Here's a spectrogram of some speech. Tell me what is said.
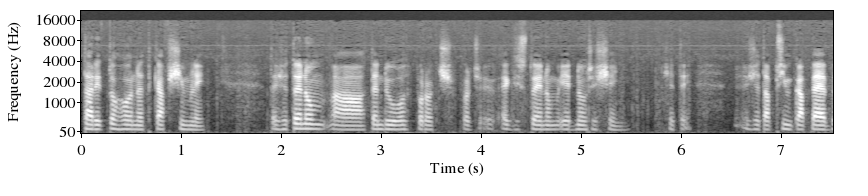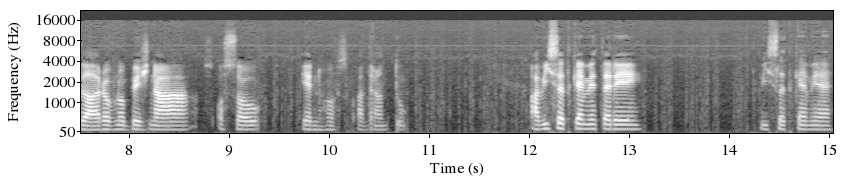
tady toho netka všimli. Takže to je jenom a, ten důvod, proč, proč existuje jenom jedno řešení. Že, ty, že ta přímka P byla rovnoběžná s osou jednoho z kvadrantů. A výsledkem je tedy výsledkem je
